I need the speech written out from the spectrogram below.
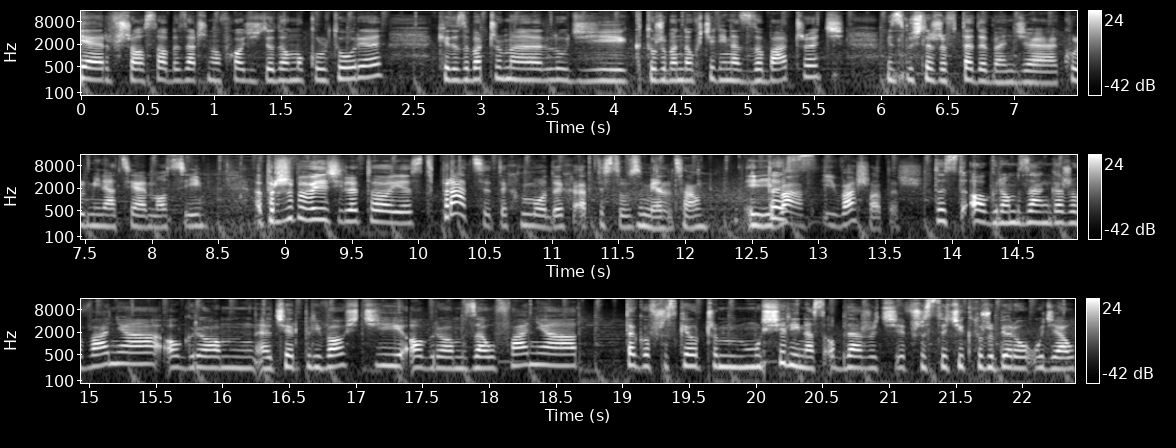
pierwsze osoby zaczną wchodzić do Domu Kultury, kiedy zobaczymy ludzi, którzy będą chcieli nas zobaczyć, więc myślę, że wtedy będzie kulminacja emocji. A proszę powiedzieć, ile to jest pracy tych młodych artystów z Mielca? I, To wa- jest- i wasza też. To jest ogrom zaangażowania, ogrom e, cierpliwości, ogrom zaufania, tego wszystkiego, czym musieli nas obdarzyć wszyscy ci, którzy biorą udział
